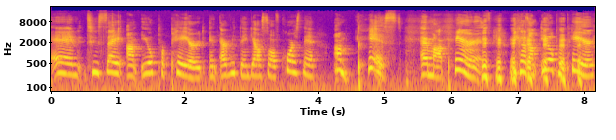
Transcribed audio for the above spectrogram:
And to say I'm ill prepared and everything else, so of course then I'm pissed at my parents because I'm ill prepared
